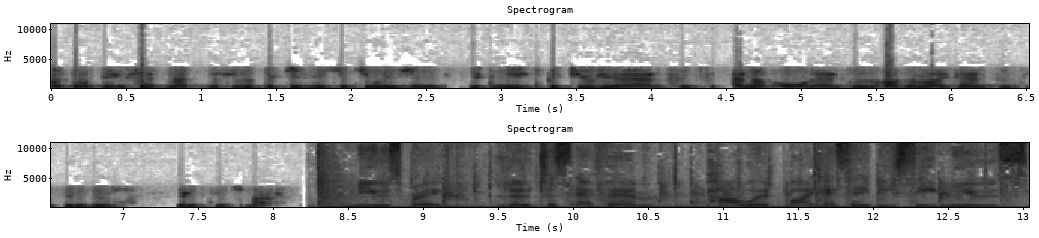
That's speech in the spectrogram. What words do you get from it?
But that being said, Matt, this is a peculiar situation. It needs peculiar answers, and not all answers are the right answers in this instance, Matt. Newsbreak, Lotus FM, powered by SABC News.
